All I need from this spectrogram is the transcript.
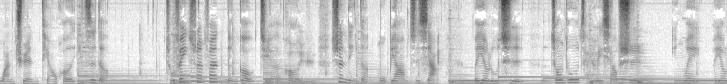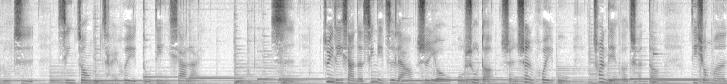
完全调和一致的。除非双方能够结合于圣灵的目标之下，唯有如此，冲突才会消失。因为唯有如此，心中才会笃定下来。四，最理想的心理治疗是由无数的神圣会晤串联而成的。弟兄们，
